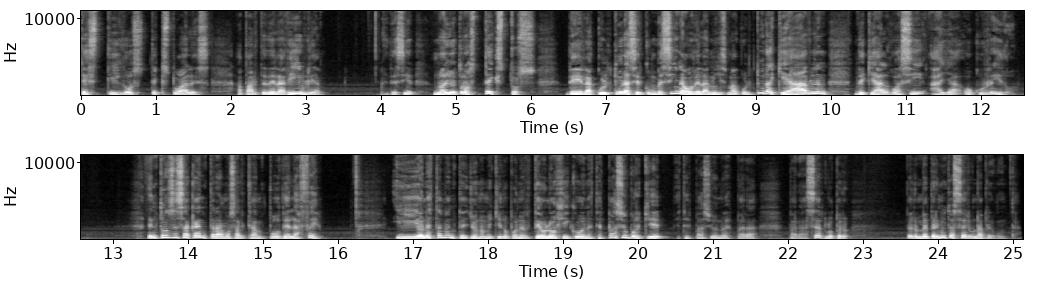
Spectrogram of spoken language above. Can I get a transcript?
testigos textuales aparte de la Biblia. Es decir, no hay otros textos de la cultura circunvecina o de la misma cultura que hablen de que algo así haya ocurrido. Entonces acá entramos al campo de la fe. Y honestamente, yo no me quiero poner teológico en este espacio porque este espacio no es para, para hacerlo, pero, pero me permito hacer una pregunta.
